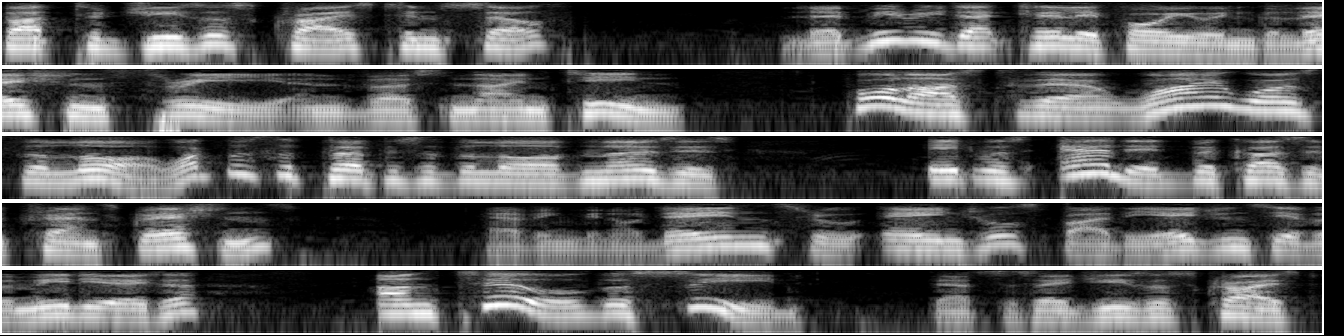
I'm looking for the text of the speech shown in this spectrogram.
but to Jesus Christ himself? Let me read that clearly for you in Galatians 3 and verse 19. Paul asks there, Why was the law? What was the purpose of the law of Moses? It was added because of transgressions, having been ordained through angels by the agency of a mediator, until the seed, that's to say Jesus Christ,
